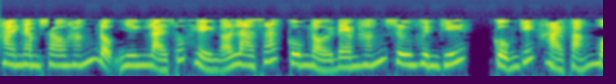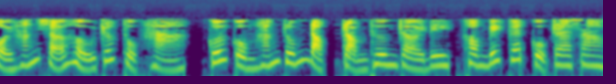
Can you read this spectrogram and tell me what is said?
Hai năm sau hắn đột nhiên lại xuất hiện ở La Sát cung nội đem hắn sư huynh giết, cũng giết hại phản bội hắn sở hữu trước thuộc hạ, cuối cùng hắn trúng độc trọng thương rời đi, không biết kết cuộc ra sao.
